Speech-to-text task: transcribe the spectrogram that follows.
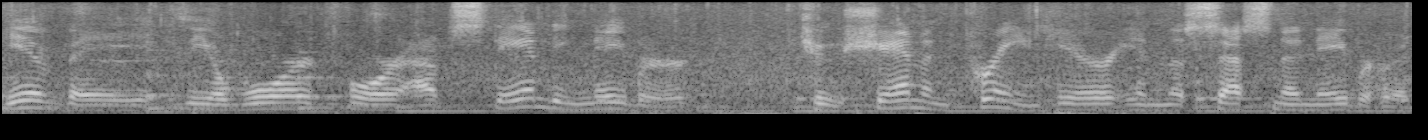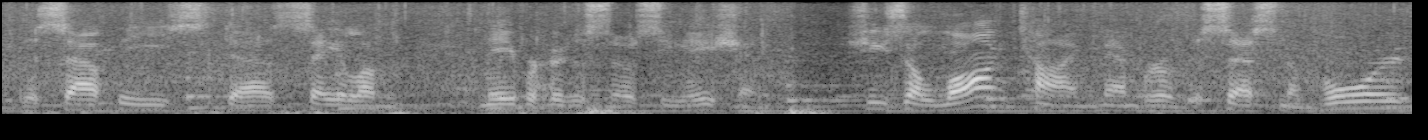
give a, the award for Outstanding Neighbor to Shannon Priem here in the SESNA neighborhood, the Southeast uh, Salem Neighborhood Association. She's a longtime member of the SESNA board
